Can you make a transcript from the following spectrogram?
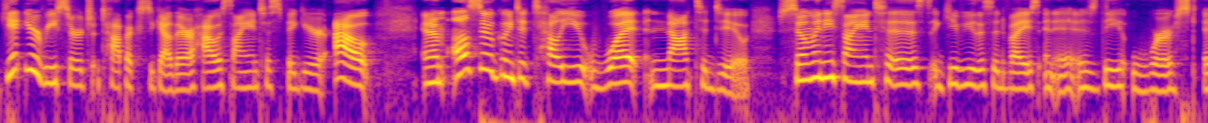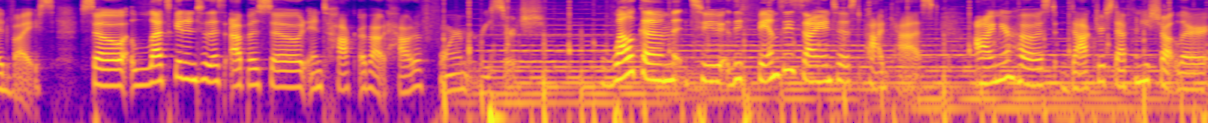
get your research topics together, how scientists figure out and I'm also going to tell you what not to do. So many scientists give you this advice, and it is the worst advice. So let's get into this episode and talk about how to form research. Welcome to the Fancy Scientist podcast. I'm your host, Dr. Stephanie Schuttler,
